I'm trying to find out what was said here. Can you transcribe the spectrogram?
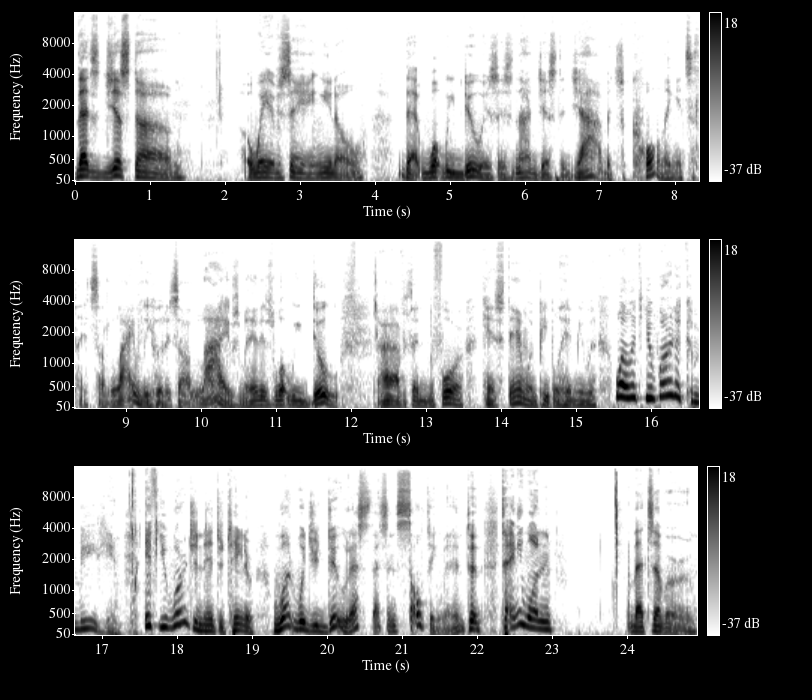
that's just uh, a way of saying, you know, that what we do is is not just a job it's a calling it's it's a livelihood it's our lives man it's what we do I've said before, can't stand when people hit me with, well, if you weren't a comedian, if you weren't an entertainer, what would you do? That's that's insulting, man. To to anyone that's ever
